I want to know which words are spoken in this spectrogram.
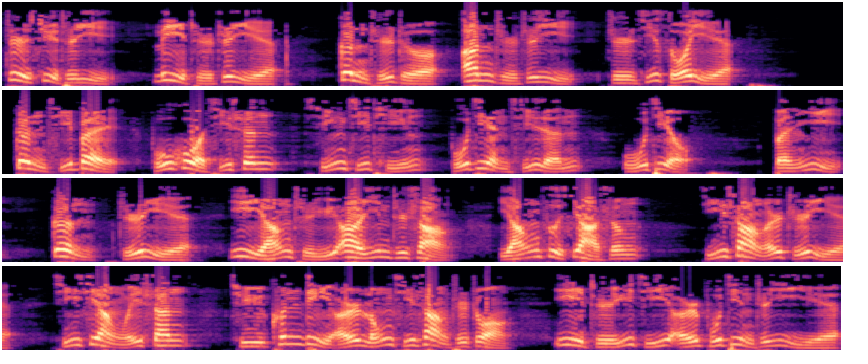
秩序之意，立止之也。艮止者，安止之意，止其所也。艮其背，不惑其身，行其庭。不见其人，无咎。本义艮止也，一阳止于二阴之上，阳自下生，极上而止也。其象为山，取坤地而隆其上之状，亦止于极而不尽之意也。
